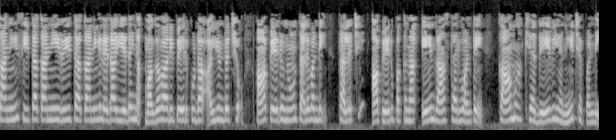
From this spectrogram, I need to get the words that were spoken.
కానీ సీత కానీ రీత కానీ లేదా ఏదైనా మగవారి పేరు కూడా అయ్యుండొచ్చు. ఆ పేరును తలవండి. తలచి ఆ పేరు పక్కన ఏం రాస్తారు అంటే కామాఖ్య దేవి అని చెప్పండి.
